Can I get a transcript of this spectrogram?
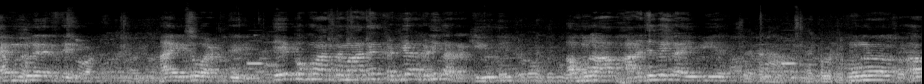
ਐਂਬੂਲੈਂਸ ਤੇ। ਹਾਂ 108 ਤੇ ਇਹ ਭਗਵਾਨ ਦੇ ਮਾਨ ਨੇ ਖੱਟਿਆ ਖੜੀ ਕਰ ਰੱਖੀ ਉਹਦੀ ਆ ਹੁਣ ਆਪ ਹਰ ਜਗ੍ਹਾ ਹੀ ਲਾਈ ਵੀ ਹੈ ਹੁਣ ਆ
